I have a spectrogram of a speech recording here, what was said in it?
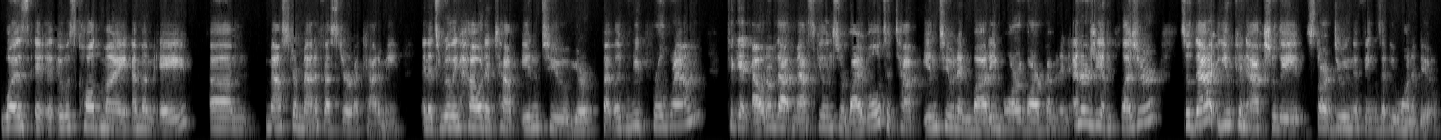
Was it, it was called my MMA um, Master Manifester Academy and it's really how to tap into your like reprogram to get out of that masculine survival to tap into and embody more of our feminine energy and pleasure so that you can actually start doing the things that you want to do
